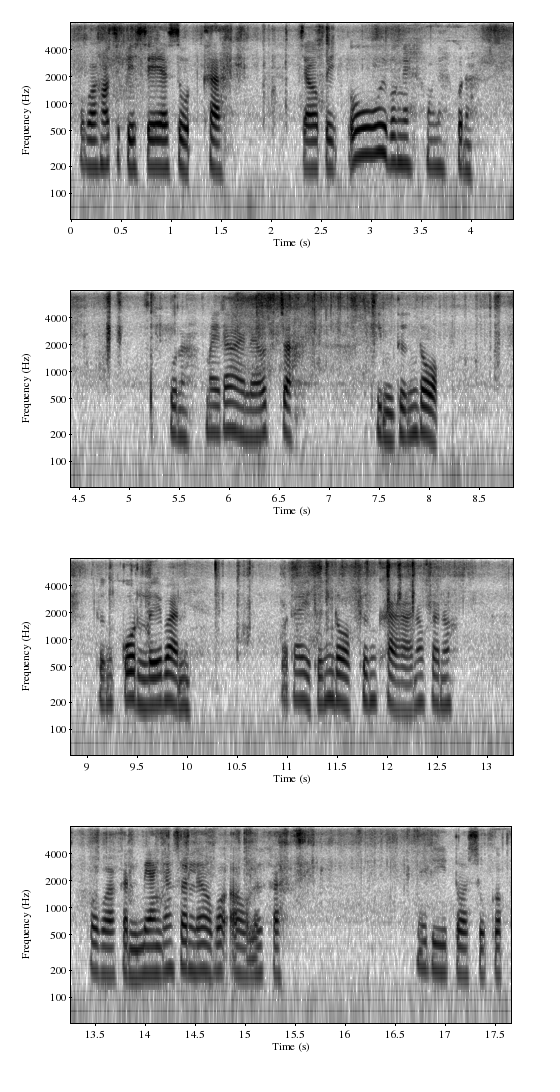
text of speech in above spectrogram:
เพราะว่าเขาสิไปแซ่สดค่ะ จะเอาไปโอ้ยบางไงบางไงคุณนะคุณนะไม่ได้แล้วจ้ะถิ่มถึงดอก ถึงก้นเลยบ้านนี้ก็ได้ถึงดอกถึงขาเนาะค่ะเนาะเพราะว่ากันแมงยังสั้นแล้วก็เอาเลยค่ะ ไม่ดีต่อสุขภ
